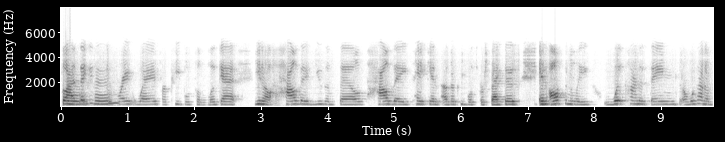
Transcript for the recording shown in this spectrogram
So mm-hmm. I think it's a mm-hmm. great way for people to look at, you know, how they view themselves, how they take in other people's perspectives, and ultimately what kind of things or what kind of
